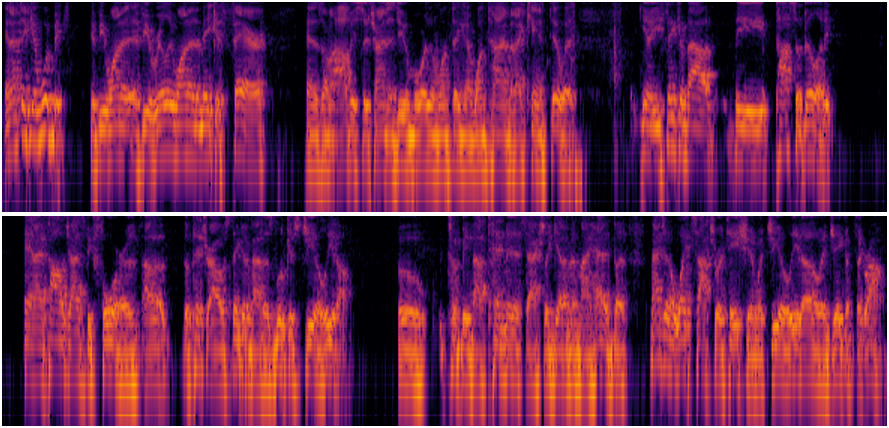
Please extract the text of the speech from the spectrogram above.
And I think it would be. If you wanted if you really wanted to make it fair, and as I'm obviously trying to do more than one thing at one time and I can't do it. You know, you think about the possibility, and I apologize before, uh, the pitcher I was thinking about is Lucas Giolito, who took me about 10 minutes to actually get him in my head. But imagine a White Sox rotation with Giolito and Jacob DeGrom.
